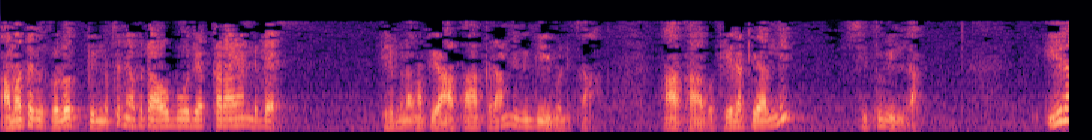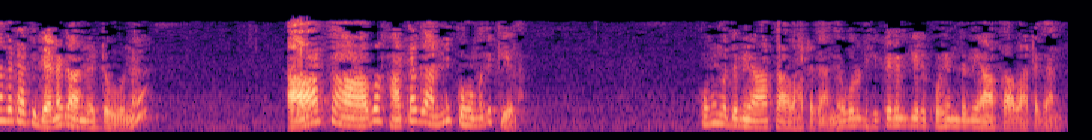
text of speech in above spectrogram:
අමතක කළොත් පින්නතනේ අපට අවබෝධයක් කරා යන්න බෑ. එහෙමනම් අපි ආශා කරන්නේ විඳීම නිසා. ආශාව කියලා කියන්නේ සිතුවිල්ලක්. ඊළඟට අපි දැනගන්නට ඕන ආශාව හටගන්නේ කොහොමද කියලා. කොහොමද මේ ආශාව හටගන්නේ? ඔයගොල්ලන්ට හිතෙන විදිහට කොහෙන්ද මේ ආශාව හටගන්නේ?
